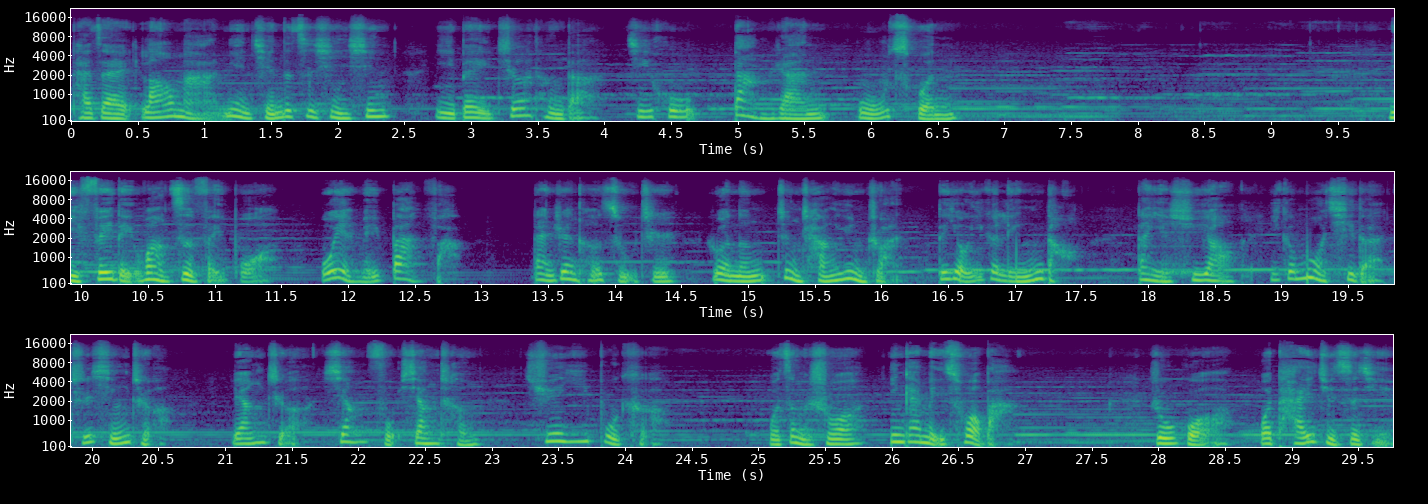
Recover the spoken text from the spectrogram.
他在老马面前的自信心已被折腾的几乎。荡然无存。你非得妄自菲薄，我也没办法。但任何组织若能正常运转，得有一个领导，但也需要一个默契的执行者，两者相辅相成，缺一不可。我这么说应该没错吧？如果我抬举自己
